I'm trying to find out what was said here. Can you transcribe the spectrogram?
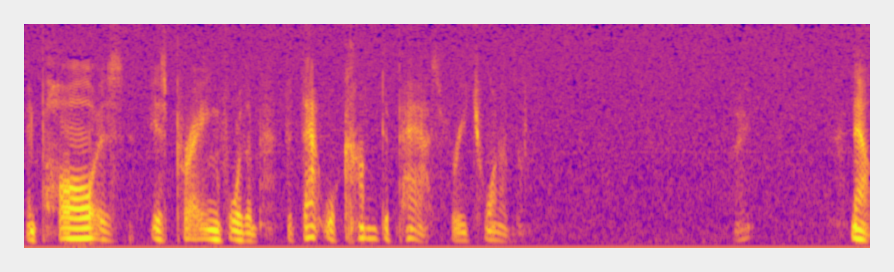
And Paul is, is praying for them that that will come to pass for each one of them. Right? Now,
